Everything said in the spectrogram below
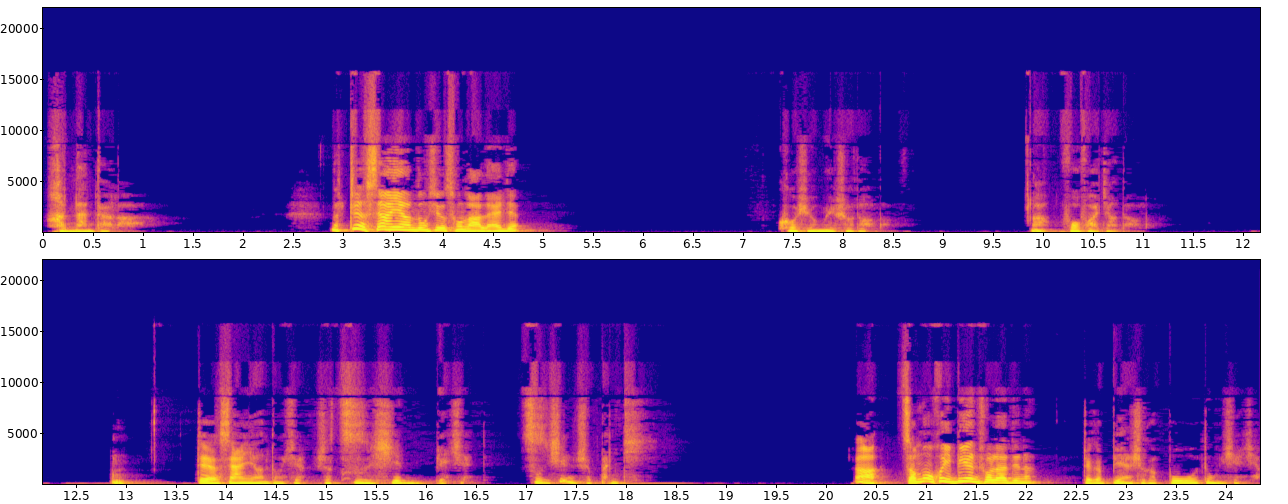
很难得了。那这三样东西从哪来的？科学没说到了，啊，佛法讲到了。这三样东西是自信变现。自信是本体啊，怎么会变出来的呢？这个变是个波动现象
